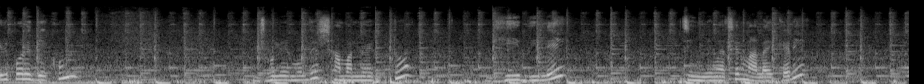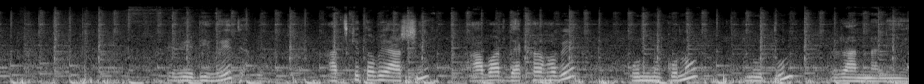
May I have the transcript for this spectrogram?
এরপরে দেখুন, ঝোলের মধ্যে সামান্য একটু ঘি দিলেই চিংড়ি মাছের মালাইকারি রেডি হয়ে যাবে। আজকে তবে আসি, আবার দেখা হবে অন্য কোনো নতুন রান্না নিয়ে।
